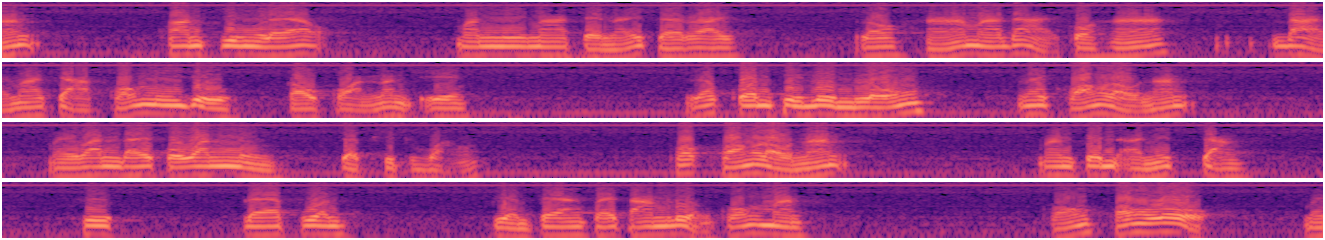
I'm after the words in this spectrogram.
นั้น ความจริงแล้ว มันมีมาแต่ไหนแต่ไร เราหามาได้ก็หา ได้มาจากของมีอยู่เก่าก่อนนั่นเอง แล้วคนที่ลืมหลงในของเหล่านั้น ไม่วันใดก็วันหนึ่งจะผิดหวัง เพราะของเหล่านั้น มันเป็นอนิจจัง คือแปรปวนเปลี่ยนแปลงไปตามเรื่องของมัน ของของโลก ไม่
